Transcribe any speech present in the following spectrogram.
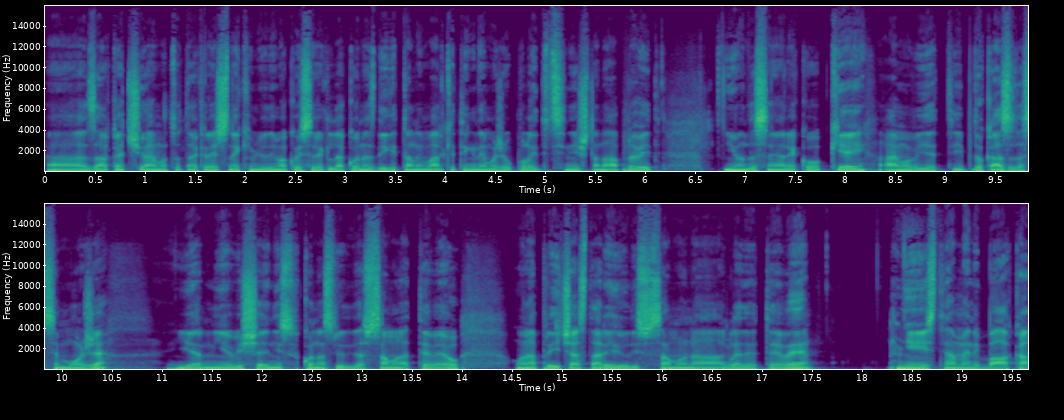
a, zakačio, ajmo to tako reći, s nekim ljudima koji su rekli da kod nas digitalni marketing ne može u politici ništa napraviti. I onda sam ja rekao, ok, ajmo vidjeti i dokazati da se može, jer nije više, nisu kod nas ljudi da su samo na TV-u. Ona priča, stariji ljudi su samo na gledaju TV, nije istina, meni baka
